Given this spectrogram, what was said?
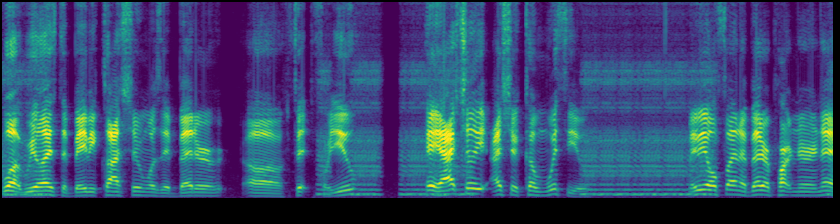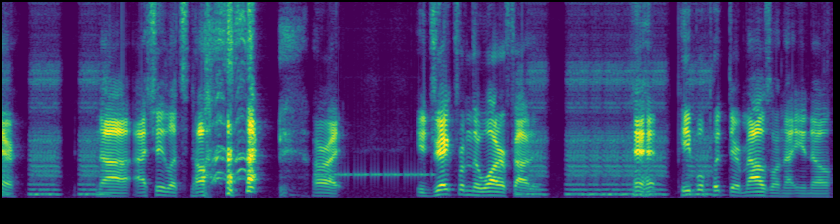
What, realized the baby classroom was a better uh, fit for you? Hey, actually, I should come with you. Maybe I'll find a better partner in there. Nah, actually, let's not. Alright. You drank from the water fountain. People put their mouths on that, you know.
